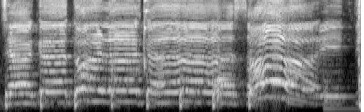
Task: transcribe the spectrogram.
ಜಗದೊಳಗ ಸಾರಿತಿ.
